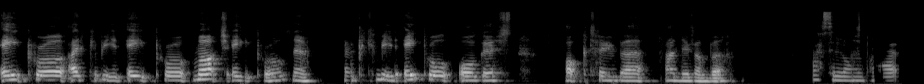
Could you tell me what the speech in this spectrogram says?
April. I'd competed April, March, April. No, I competed April, August, October, and November. That's a long prep.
